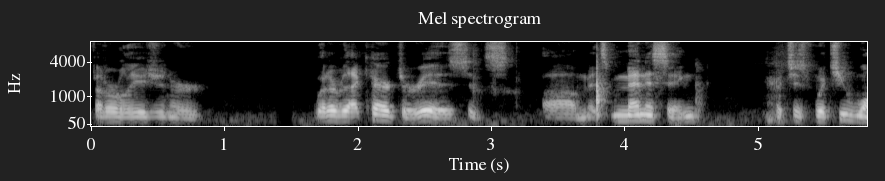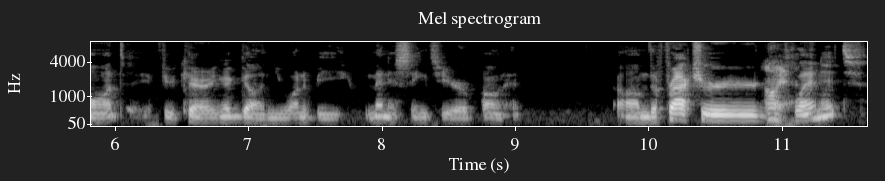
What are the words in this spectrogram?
federal agent or whatever that character is. It's um, it's menacing, which is what you want if you're carrying a gun. You want to be menacing to your opponent. Um, the fractured oh, yeah. planet,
